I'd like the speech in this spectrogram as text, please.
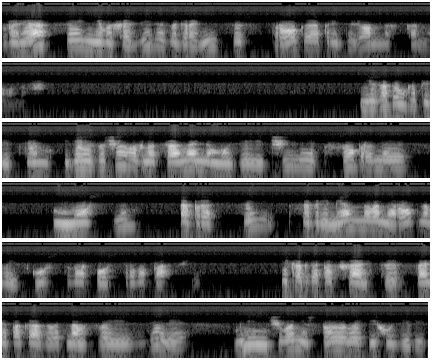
Вариации не выходили за границы строго определенных канонов. Незадолго перед тем я изучала в Национальном музее Чили собранные Мостным образцы современного народного искусства острова Пасхи. И когда пасхальцы стали показывать нам свои изделия, мне ничего не стоило их удивить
